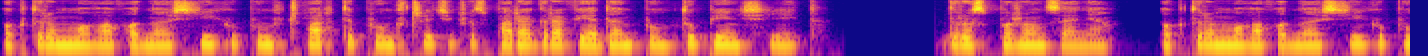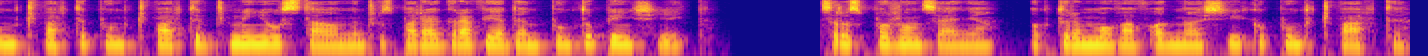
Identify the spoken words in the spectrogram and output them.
o którym mowa w odnośniku punkt 4 punkt 3 przez paragraf 1 punktu 5 lit. Rozporządzenia, o którym mowa w odnośniku punkt 4 punkt 4 w brzmieniu ustalonym przez paragraf 1 punktu 5 lit. Z rozporządzenia, o którym mowa w odnośniku punkt 4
